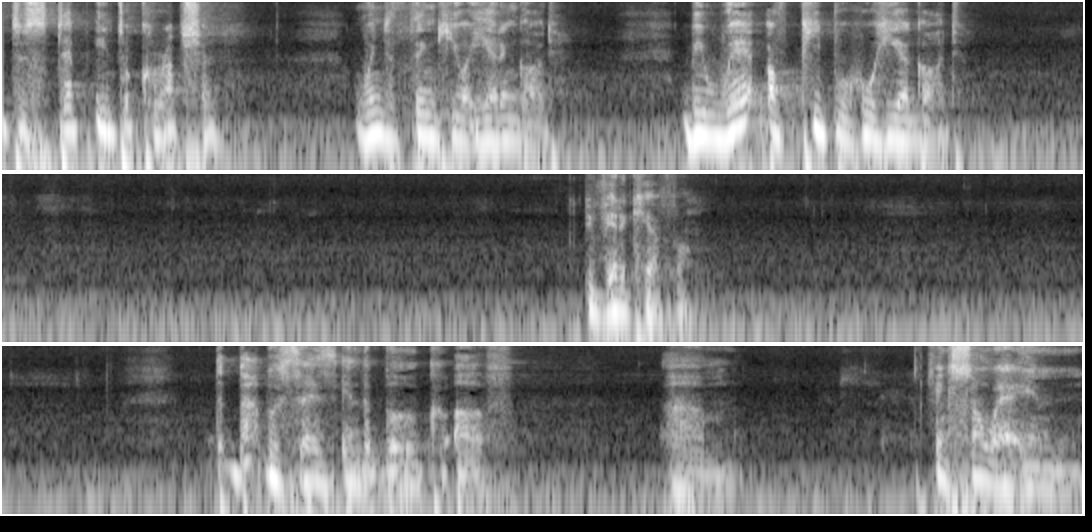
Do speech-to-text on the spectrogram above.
to step into corruption when you think you are hearing God. Beware of people who hear God. Be very careful. The Bible says in the book of, um, I think somewhere in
